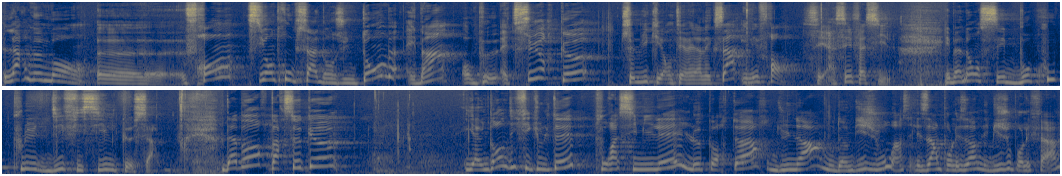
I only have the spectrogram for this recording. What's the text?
l'armement euh, franc, si on trouve ça dans une tombe, eh ben, on peut être sûr que celui qui est enterré avec ça, il est franc. C'est assez facile. Eh bien non, c'est beaucoup plus difficile que ça. D'abord parce que il y a une grande difficulté pour assimiler le porteur d'une arme ou d'un bijou, hein, les armes pour les hommes, les bijoux pour les femmes,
